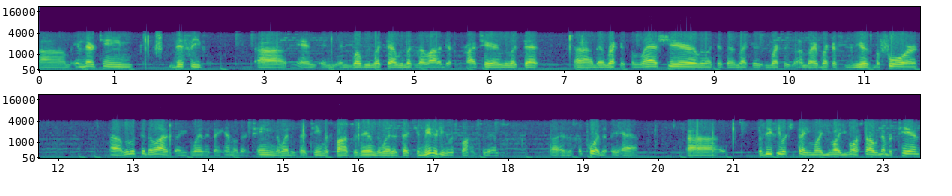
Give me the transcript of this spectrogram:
um, in their team this season. Uh, and, and, and what we looked at, we looked at a lot of different criteria. We looked at uh, their records from last year. We looked at their records, records, uh, records from years before. Uh, we looked at a lot of things: the way that they handle their team, the way that their team responds to them, the way that their community responds to them, uh, and the support that they have. Uh, so DC, what you think? You want you want you want to start with number ten?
